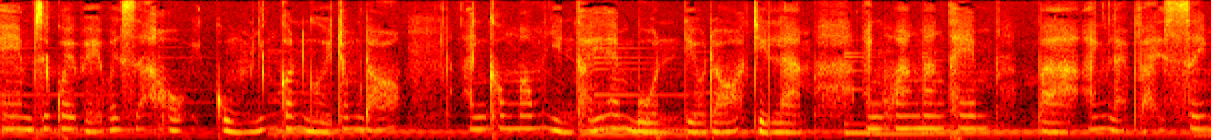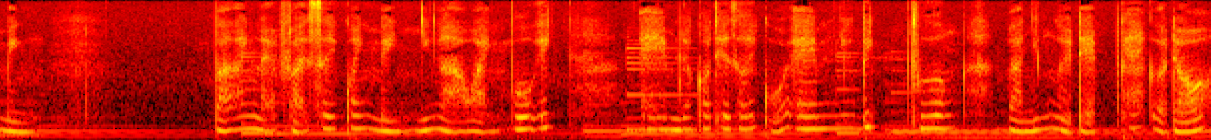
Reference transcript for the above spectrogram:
em sẽ quay về với xã hội cùng những con người trong đó. Anh không mong nhìn thấy em buồn, điều đó chỉ làm anh hoang mang thêm và anh lại phải xây mình. Và anh lại phải xây quanh mình những ảo ảnh vô ích. Em đã có thế giới của em như bích phương và những người đẹp khác ở đó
